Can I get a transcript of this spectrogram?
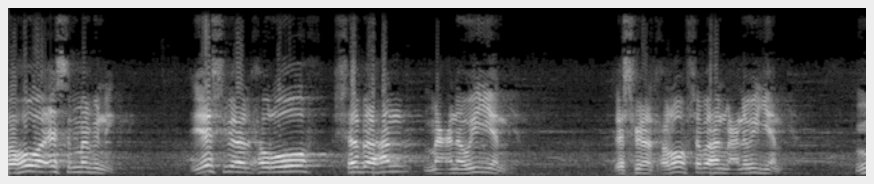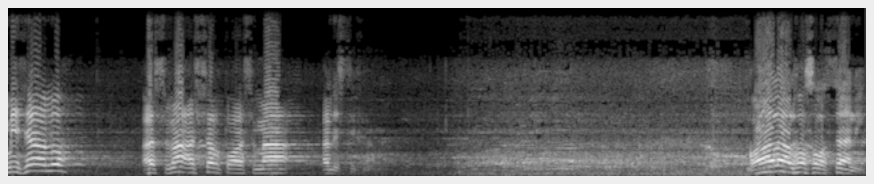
فهو اسم مبني. يشبه الحروف شبها معنويا. يشبه الحروف شبها معنويا. مثاله أسماء الشرط وأسماء الاستفهام. قال الفصل الثاني.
